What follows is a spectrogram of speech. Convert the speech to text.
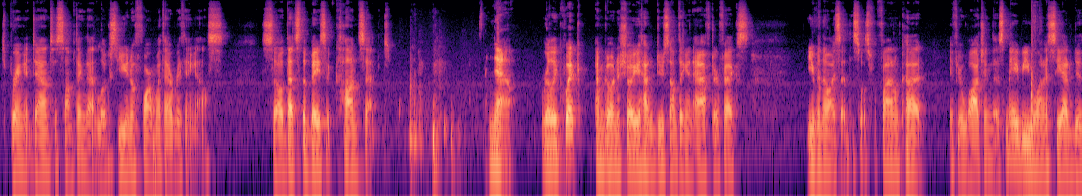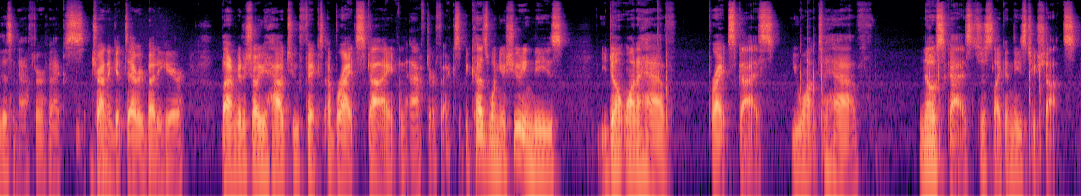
to bring it down to something that looks uniform with everything else. So that's the basic concept. Now, really quick, I'm going to show you how to do something in After Effects, even though I said this was for Final Cut. If you're watching this, maybe you want to see how to do this in After Effects. I'm trying to get to everybody here. But I'm going to show you how to fix a bright sky in After Effects. Because when you're shooting these, you don't want to have bright skies. You want to have no skies, just like in these two shots.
